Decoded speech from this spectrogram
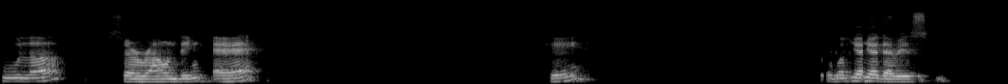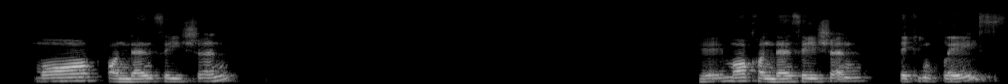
cooler surrounding air. Okay. Over here, here there is more condensation. Okay, more condensation taking place.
